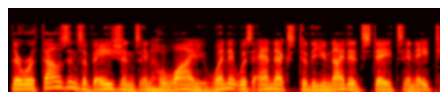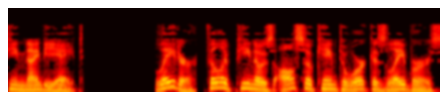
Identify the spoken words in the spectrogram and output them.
There were thousands of Asians in Hawaii when it was annexed to the United States in 1898. Later, Filipinos also came to work as laborers,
